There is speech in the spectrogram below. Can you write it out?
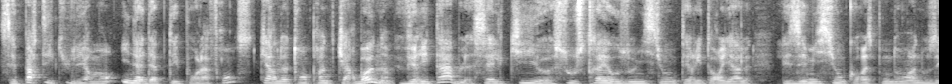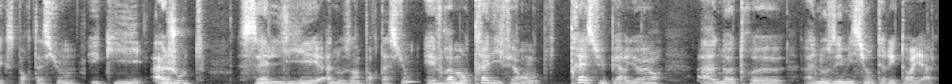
c'est particulièrement inadapté pour la France, car notre empreinte carbone véritable, celle qui euh, soustrait aux émissions territoriales les émissions correspondant à nos exportations et qui ajoute celles liées à nos importations, est vraiment très différente, très supérieure euh, à nos émissions territoriales.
